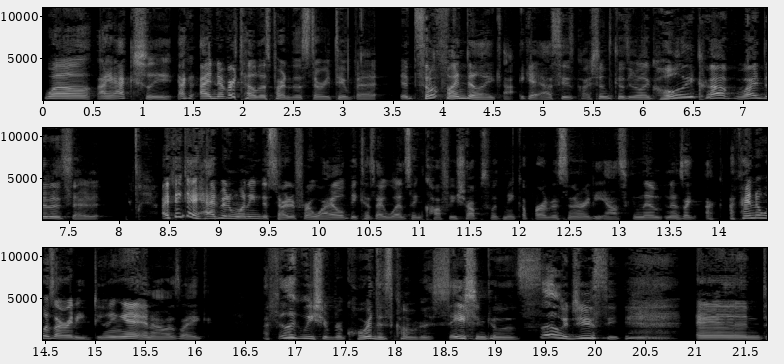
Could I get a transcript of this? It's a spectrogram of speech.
Well, I actually, I, I never tell this part of the story too, but it's so fun to like get asked these questions because you're like, holy crap, why did I start it? I think I had been wanting to start it for a while because I was in coffee shops with makeup artists and already asking them. And I was like, I, I kind of was already doing it. And I was like, I feel like we should record this conversation because it's so juicy. And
